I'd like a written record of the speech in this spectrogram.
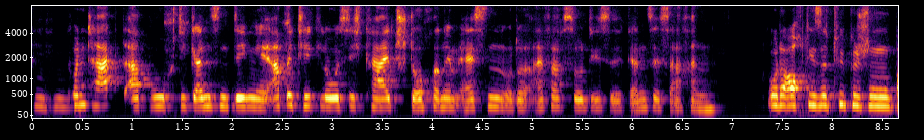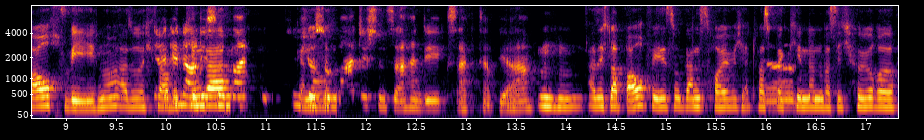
mhm. Kontaktabbruch, die ganzen Dinge, Appetitlosigkeit, Stochern im Essen oder einfach so diese ganze Sachen. Oder auch diese typischen Bauchweh. Ne? Also ich ja, glaube, genau, Kinder. Psychosomatischen genau. Sachen, die ich gesagt habe, ja. Mhm. Also ich glaube, Bauchweh ist so ganz häufig etwas ja. bei Kindern, was ich höre.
